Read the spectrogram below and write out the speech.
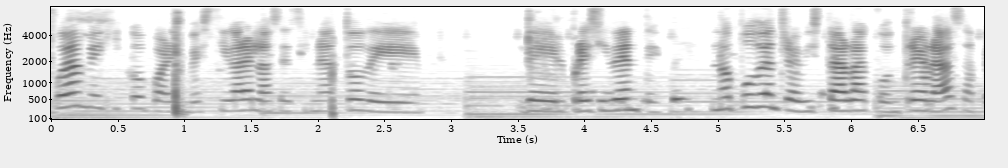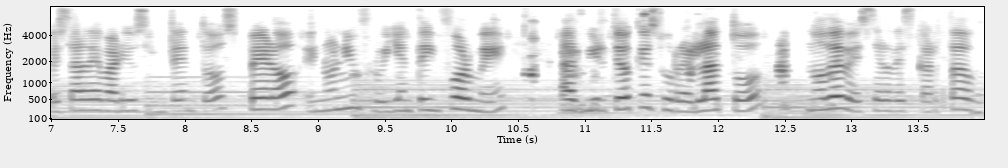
fue a México para investigar el asesinato de del presidente. No pudo entrevistar a Contreras a pesar de varios intentos, pero en un influyente informe advirtió que su relato no debe ser descartado.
